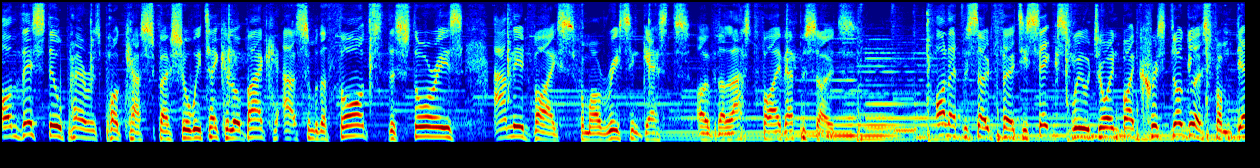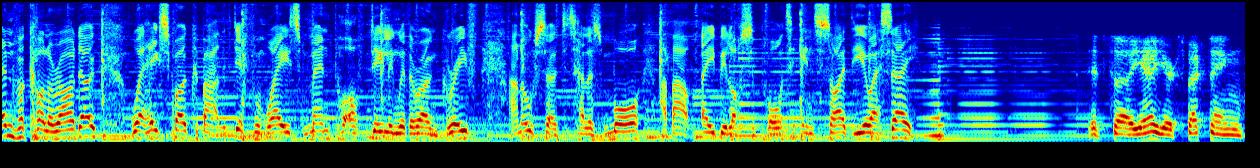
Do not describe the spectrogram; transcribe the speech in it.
On this Still Parents podcast special, we take a look back at some of the thoughts, the stories, and the advice from our recent guests over the last five episodes. On episode 36, we were joined by Chris Douglas from Denver, Colorado, where he spoke about the different ways men put off dealing with their own grief and also to tell us more about baby loss support inside the USA. It's, uh, yeah, you're expecting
